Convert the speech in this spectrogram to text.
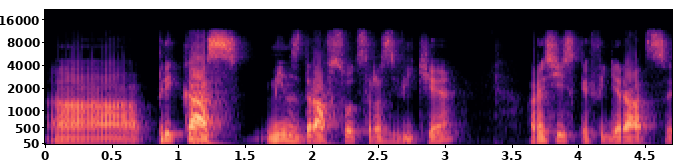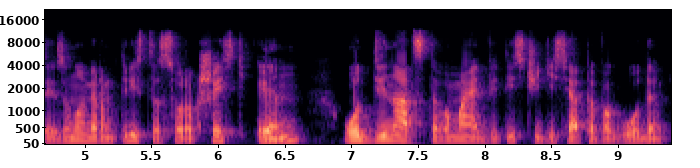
а, приказ Минздрав соцразвития Российской Федерации за номером 346Н от 12 мая 2010 года,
